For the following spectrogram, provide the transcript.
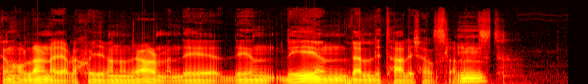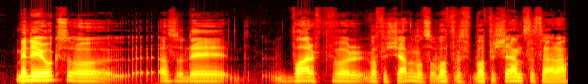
kan hålla den där jävla skivan under armen. Det är, det är, en, det är en väldigt härlig känsla Mm. Men det är också, alltså det är, varför, varför känner man så? Varför, varför känns det så här?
